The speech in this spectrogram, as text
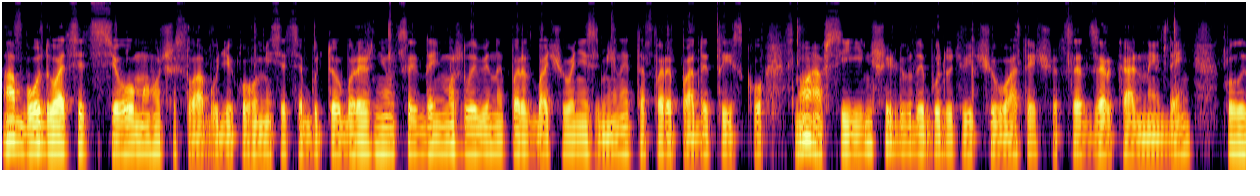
або 27 числа будь-якого місяця. Будьте обережні у цей день, можливі непередбачувані зміни та перепади тиску. Ну а всі інші люди будуть відчувати, що це дзеркальний день, коли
